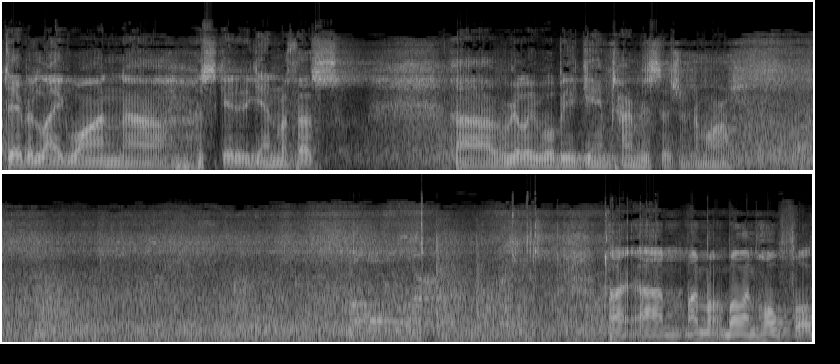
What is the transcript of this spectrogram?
David Legwand uh, skated again with us. Uh, really, will be a game time decision tomorrow. I, um, I'm, well, I'm hopeful.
